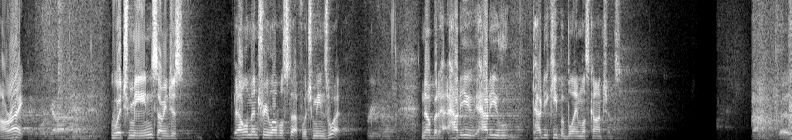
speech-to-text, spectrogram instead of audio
All right. before God and man. Which means, I mean, just elementary level stuff. Which means what? No, but how do you how do you how do you keep a blameless conscience? By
